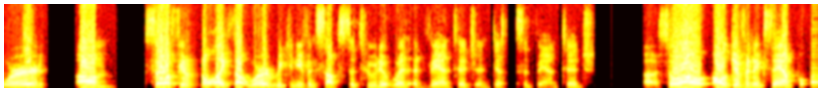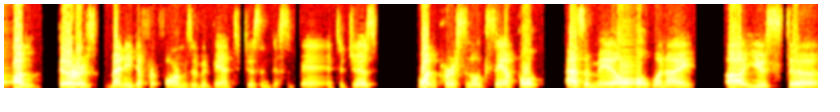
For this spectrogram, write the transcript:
word. Um, so if you don't like that word, we can even substitute it with advantage and disadvantage. Uh, so I'll I'll give an example. Um, there's many different forms of advantages and disadvantages. One personal example: as a male, when I uh, used to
